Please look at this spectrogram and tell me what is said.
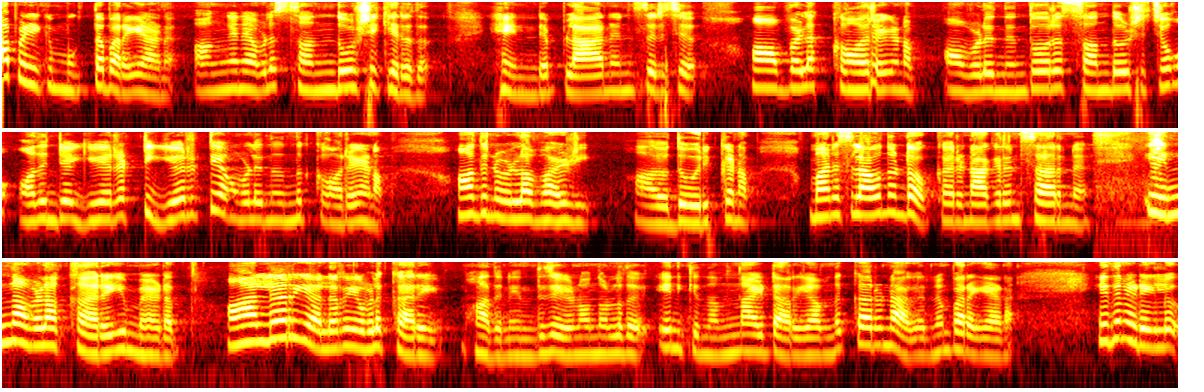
അപ്പോഴേക്കും മുക്ത പറയാണ് അങ്ങനെ അവൾ സന്തോഷിക്കരുത്. എന്റെ പ്ലാൻ അനുസരിച്ച് അവളെ കരയണം. അവൾ നിന്തോരം സന്തോഷിച്ചോ അതിന്റെ ഇരട്ടി ഇരട്ടി അവളിൽ നിന്ന് കരയണം. അതിനുള്ള വഴി അതൊരുക്കണം മനസ്സിലാവുന്നുണ്ടോ കരുണാകരൻ സാറിന്? ഇന്ന് അവൾ ആ കരയും മാഡം അലറി അലറി അവൾ കരയും. അതിനെന്ത് ചെയ്യണമെന്നുള്ളത് എനിക്ക് നന്നായിട്ട് അറിയാമെന്ന് കരുണാകരനും പറയുകയാണ്. ഇതിനിടയിൽ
